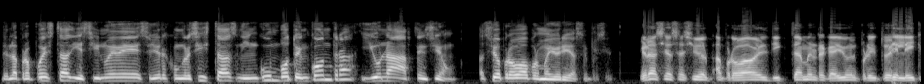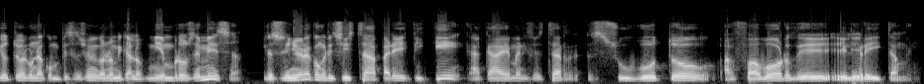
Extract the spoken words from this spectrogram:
de la propuesta, 19 señores congresistas, ningún voto en contra y una abstención. Ha sido aprobado por mayoría, señor presidente. Gracias. Ha sido aprobado el dictamen recaído en el proyecto de ley que otorga una compensación económica a los miembros de mesa. La señora congresista Paredes Piqué acaba de manifestar su voto a favor del predictamen.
